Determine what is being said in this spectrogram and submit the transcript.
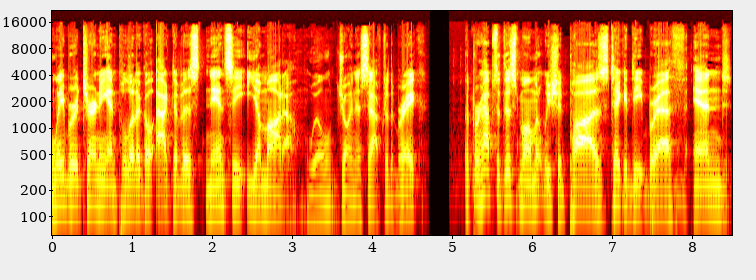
Labor attorney and political activist Nancy Yamada will join us after the break. But perhaps at this moment we should pause, take a deep breath, and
